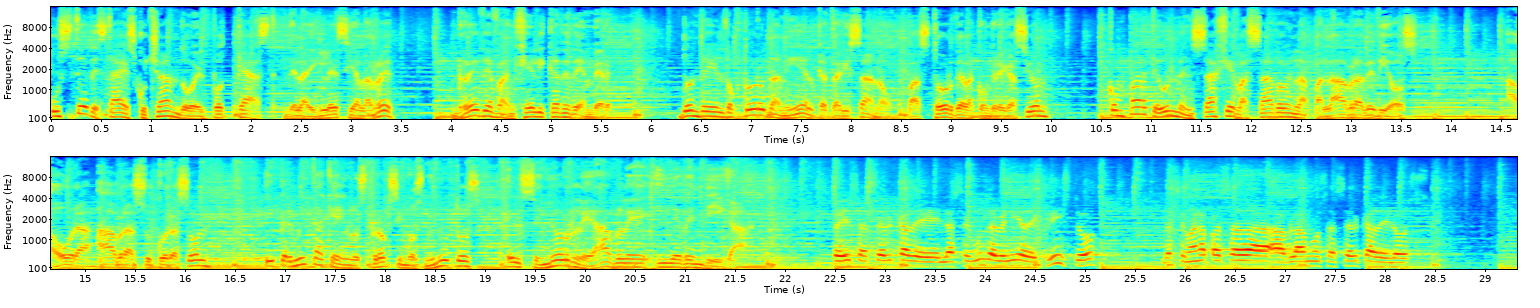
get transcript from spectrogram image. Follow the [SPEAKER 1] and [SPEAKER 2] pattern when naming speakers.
[SPEAKER 1] Usted está escuchando el podcast de la Iglesia La Red, Red Evangélica de Denver, donde el doctor Daniel Catarizano, pastor de la congregación, comparte un mensaje basado en la palabra de Dios. Ahora abra su corazón y permita que en los próximos minutos el Señor le hable y le bendiga.
[SPEAKER 2] Es acerca de la segunda venida de Cristo. La semana pasada hablamos acerca de los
